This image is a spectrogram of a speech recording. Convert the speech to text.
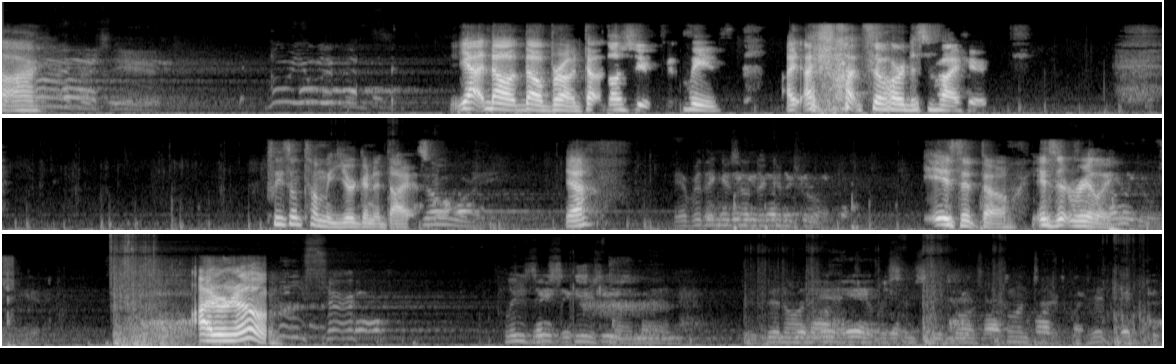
Uh, yeah, no, no, bro, don't, don't shoot, please. I, I fought so hard to survive here. Please don't tell me you're gonna die as well. Yeah? Everything is under control. Is it though? Is it really? I don't know. Please excuse my men. We've been on edge ever since we lost contact with headquarters.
